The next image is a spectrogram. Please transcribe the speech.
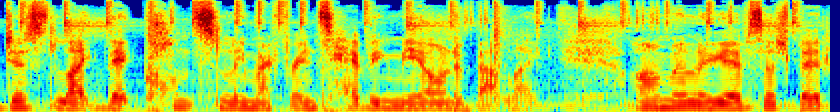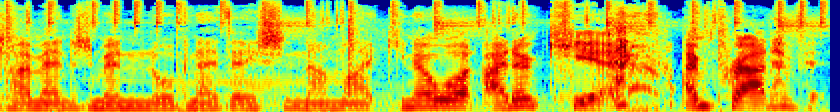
just like that constantly my friends having me on about like oh Millie you have such bad time management and organization. I'm like you know what? I don't care. I'm proud of it.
